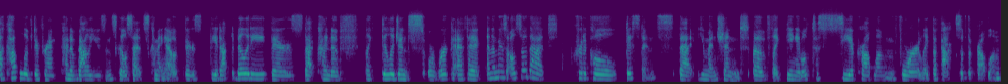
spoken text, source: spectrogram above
a couple of different kind of values and skill sets coming out. There's the adaptability, there's that kind of like diligence or work ethic. And then there's also that critical distance that you mentioned of like being able to see a problem for like the facts of the problem.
